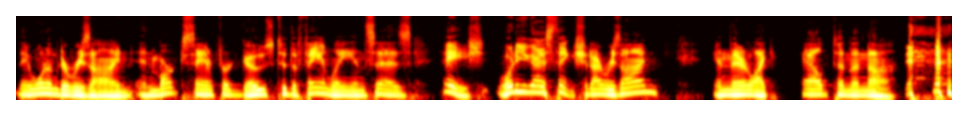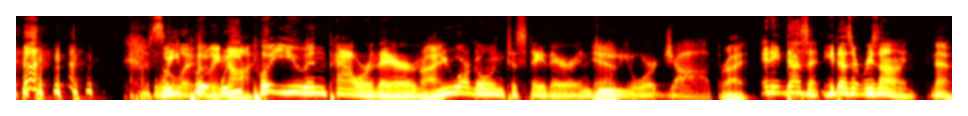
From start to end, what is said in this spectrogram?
They- want him to resign. And Mark Sanford goes to the family and says, Hey, sh- what do you guys think? Should I resign? And they're like, Hell to the nah. we put Absolutely we put you in power there. Right. You are going to stay there and do your job. Right. And he doesn't. He doesn't resign. No.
